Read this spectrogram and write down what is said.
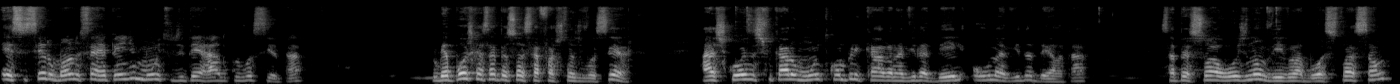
esse ser humano se arrepende muito de ter errado com você, tá? Depois que essa pessoa se afastou de você, as coisas ficaram muito complicadas na vida dele ou na vida dela, tá? Essa pessoa hoje não vive uma boa situação,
